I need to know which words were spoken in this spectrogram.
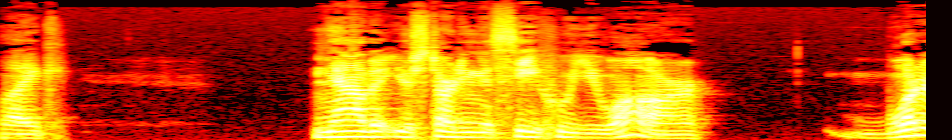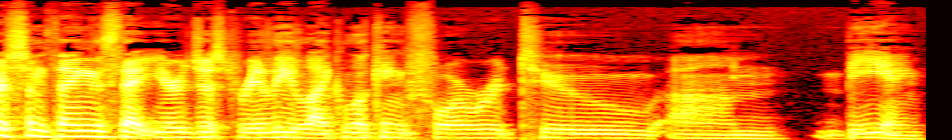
like now that you're starting to see who you are, what are some things that you're just really like looking forward to um, being?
